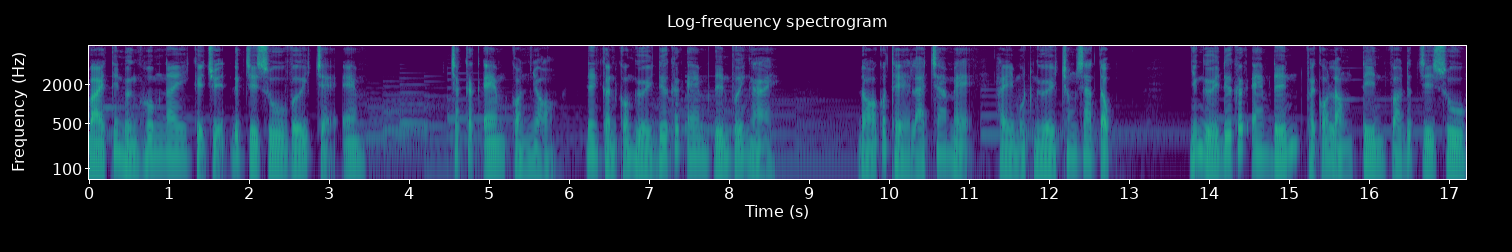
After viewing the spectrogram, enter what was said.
Bài tin mừng hôm nay kể chuyện Đức Giêsu với trẻ em. Chắc các em còn nhỏ, nên cần có người đưa các em đến với Ngài. Đó có thể là cha mẹ hay một người trong gia tộc. Những người đưa các em đến phải có lòng tin vào Đức Giêsu.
